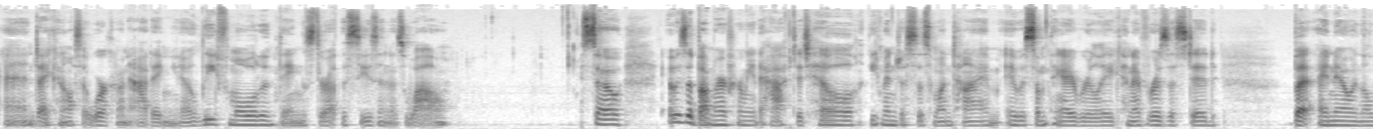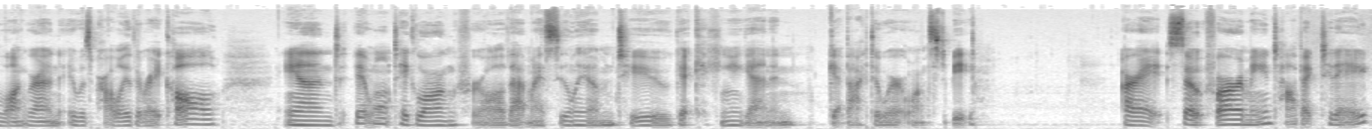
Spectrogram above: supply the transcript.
And I can also work on adding, you know, leaf mold and things throughout the season as well. So it was a bummer for me to have to till, even just this one time. It was something I really kind of resisted, but I know in the long run it was probably the right call. And it won't take long for all that mycelium to get kicking again and get back to where it wants to be. All right, so for our main topic today,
